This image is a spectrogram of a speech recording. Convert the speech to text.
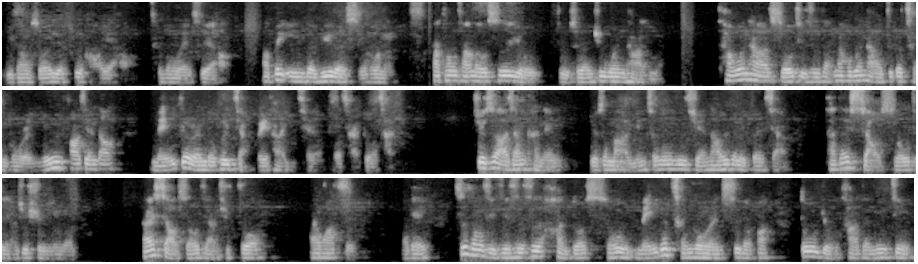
比方说一个富豪也好，成功人士也好。他被 interview 的时候呢，他通常都是有主持人去问他的嘛。他问他的时候，其实他那会问他的这个成功人，你会发现到每一个人都会讲被他以前的多才多才，就是好像可能比如说马云成功之前，他会跟你分享他在小时候怎样去学英文，他在小时候怎样去做白袜子。OK，这东西其实是很多时候每一个成功人士的话都有他的逆境。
